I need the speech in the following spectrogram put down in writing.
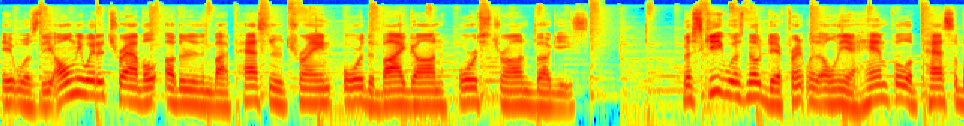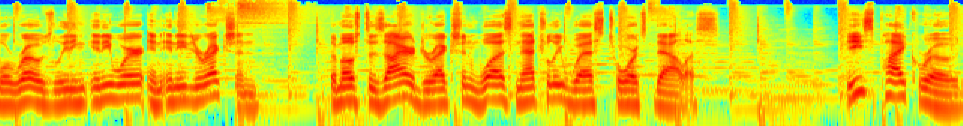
It was the only way to travel other than by passenger train or the bygone horse drawn buggies. Mesquite was no different with only a handful of passable roads leading anywhere in any direction. The most desired direction was naturally west towards Dallas. East Pike Road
